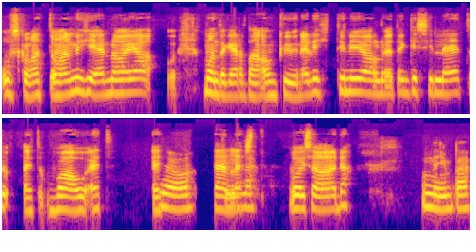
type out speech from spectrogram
uskomattoman hienoa ja monta kertaa on kyynelihtynyt ja ollut jotenkin silleen, että, että vau, että, että Joo, tällaista voi saada. niinpä.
